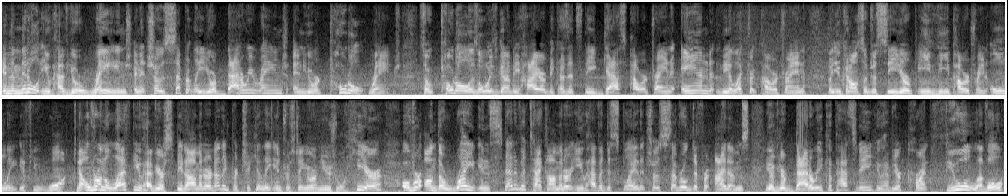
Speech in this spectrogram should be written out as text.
In the middle, you have your range, and it shows separately your battery range and your total range. So total is always going to be higher because it's the gas powertrain and the electric powertrain, but you can also just see your EV powertrain only if you want. Now over on the left, you have your speedometer, nothing particularly interesting or unusual here. Over on the right, instead of a tachometer, you have a display that shows several different items. You have your battery capacity, you have your current fuel level,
